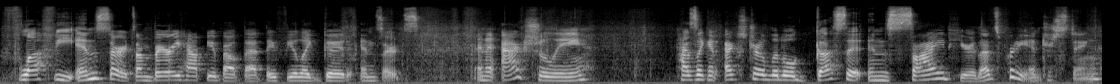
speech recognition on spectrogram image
fluffy inserts. I'm very happy about that. They feel like good inserts. And it actually has like an extra little gusset inside here. That's pretty interesting.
